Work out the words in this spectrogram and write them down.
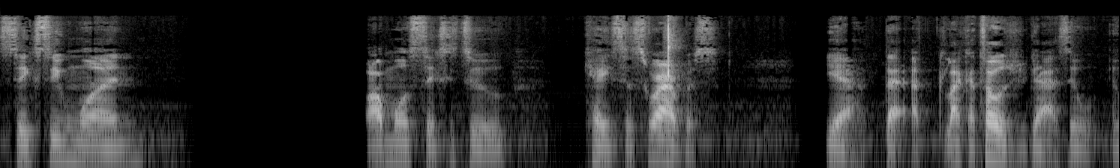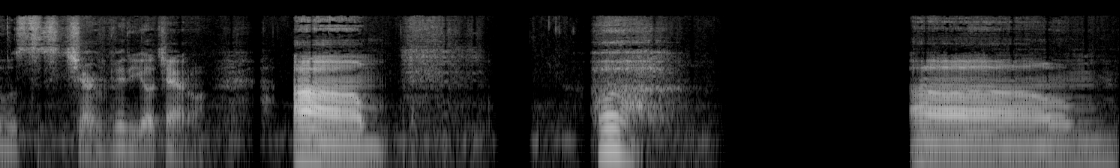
61 almost 62 k subscribers yeah that like i told you guys it, it was just your video channel um um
